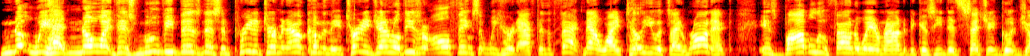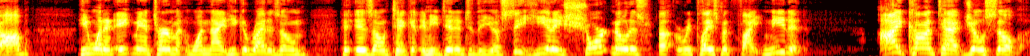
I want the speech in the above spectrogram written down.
No, we had no idea. This movie business and predetermined outcome and the attorney general, these are all things that we heard after the fact. Now, why I tell you it's ironic is Babalu found a way around it because he did such a good job. He won an eight man tournament one night. He could write his own his own ticket and he did it to the UFC. He had a short notice uh, replacement fight needed. I contact Joe Silva.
